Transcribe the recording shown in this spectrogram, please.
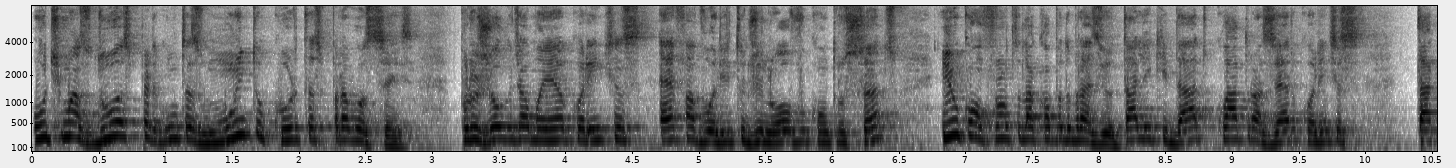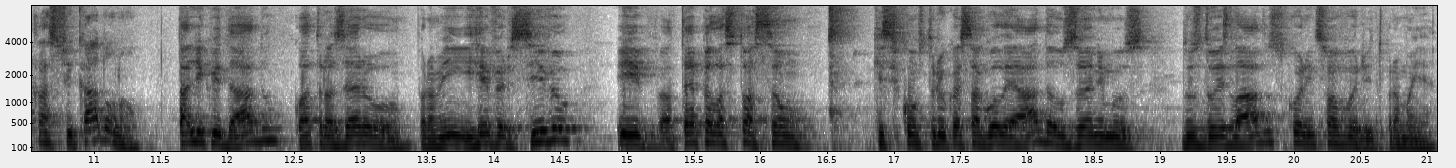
Últimas duas perguntas muito curtas para vocês. Para o jogo de amanhã, o Corinthians é favorito de novo contra o Santos. E o confronto da Copa do Brasil, tá liquidado, 4 a 0 o Corinthians tá classificado ou não? Tá liquidado, 4 a 0 para mim irreversível e até pela situação que se construiu com essa goleada, os ânimos dos dois lados, Corinthians favorito para amanhã.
